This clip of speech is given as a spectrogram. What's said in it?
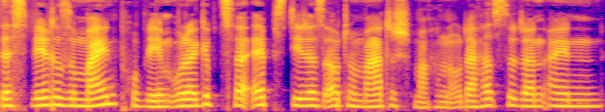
das wäre so mein Problem. Oder gibt es da Apps, die das automatisch machen? Oder hast du dann einen,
